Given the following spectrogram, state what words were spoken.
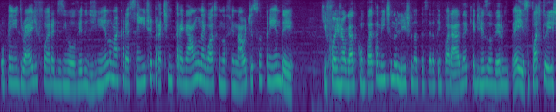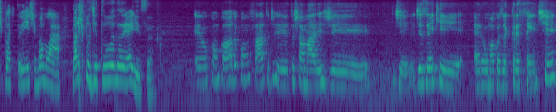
o Penny Dreadful era desenvolvido de ir numa crescente para te entregar um negócio no final e te surpreender. Que foi jogado completamente no lixo na terceira temporada, que eles resolveram. É isso, plot twist, plot twist, vamos lá, bora explodir tudo, e é isso. Eu concordo com o fato de tu chamares de de dizer que era uma coisa crescente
